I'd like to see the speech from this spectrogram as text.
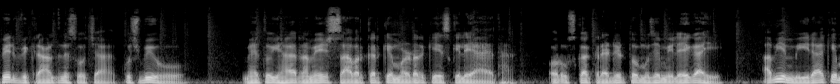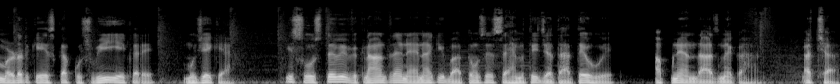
फिर विक्रांत ने सोचा, कुछ भी हो, मैं तो यहाँ रमेश सावरकर के मर्डर केस के लिए आया था। और उसका क्रेडिट तो मुझे मिलेगा ही। अब ये मीरा के मर्डर केस का कुछ भी ये करे, मुझे क्या? ये सोचते हुए विक्रांत ने नैना की बातों से सहमति जताते हुए अपने अंदाज में कहा अच्छा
